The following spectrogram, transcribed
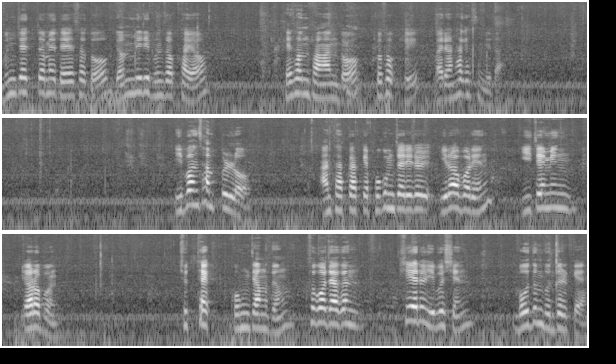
문제점에 대해서도 면밀히 분석하여 개선 방안도 조속히 마련하겠습니다. 이번 산불로 안타깝게 보금자리를 잃어버린 이재민 여러분, 주택, 공장 등 크고 작은 피해를 입으신 모든 분들께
